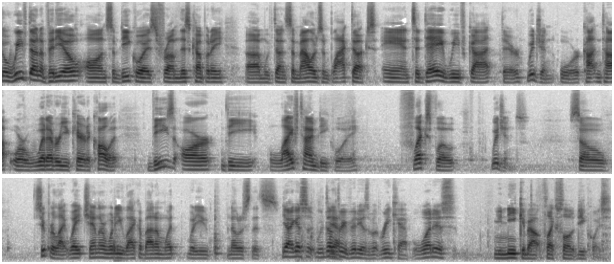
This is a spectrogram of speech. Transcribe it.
So we've done a video on some decoys from this company. Um, we've done some mallards and black ducks, and today we've got their widgeon or cotton top or whatever you care to call it. These are the lifetime decoy flex float widgeons. So super lightweight. Chandler, what do you like about them? What what do you notice that's Yeah, I guess we've done Yeah. three videos, but recap. What is unique about flex float decoys?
